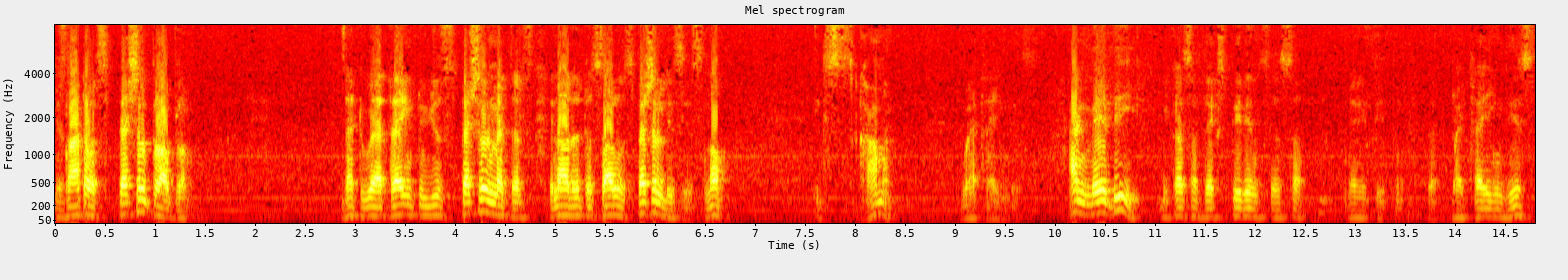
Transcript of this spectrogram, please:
It's not our special problem that we are trying to use special methods in order to solve special disease. No. It's common. We are trying this. And maybe because of the experiences of many people, that by trying this,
